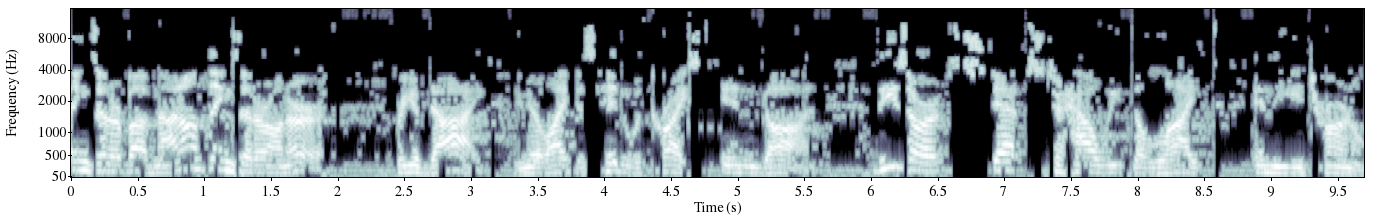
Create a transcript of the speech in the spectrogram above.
things that are above, not on things that are on earth. For you've died, and your life is hidden with Christ in God. These are steps to how we delight in the eternal.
